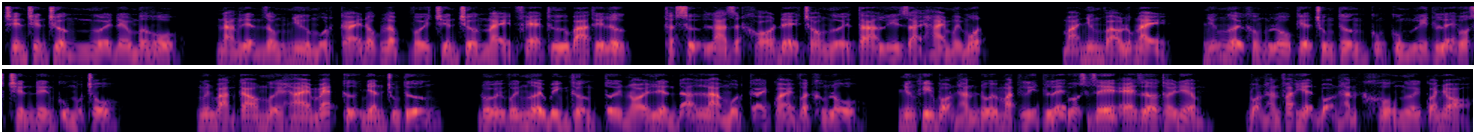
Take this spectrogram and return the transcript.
trên chiến trường người đều mơ hồ, nàng liền giống như một cái độc lập với chiến trường này phe thứ ba thế lực, thật sự là rất khó để cho người ta lý giải hai mươi mốt. Mà nhưng vào lúc này, những người khổng lồ kia trung tướng cũng cùng lịt lệ bột chiến đến cùng một chỗ. Nguyên bản cao mười hai mét cự nhân trung tướng, đối với người bình thường tới nói liền đã là một cái quái vật khổng lồ nhưng khi bọn hắn đối mặt lịt lệ bột ger thời điểm, bọn hắn phát hiện bọn hắn khổ người quá nhỏ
